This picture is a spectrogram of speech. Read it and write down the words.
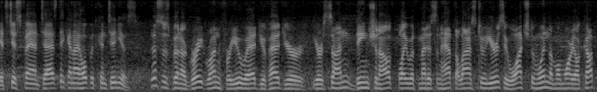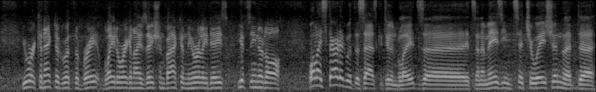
it's just fantastic, and I hope it continues. This has been a great run for you, Ed. You've had your, your son, Dean Chynoweth, play with Medicine Hat the last two years. You watched him win the Memorial Cup. You were connected with the Blade organization back in the early days. You've seen it all. Well, I started with the Saskatoon Blades. Uh, it's an amazing situation that uh,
